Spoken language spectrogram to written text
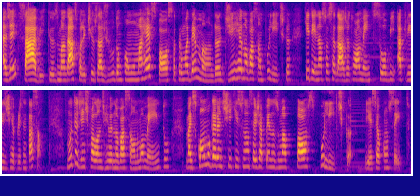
A gente sabe que os mandatos coletivos ajudam como uma resposta para uma demanda de renovação política que tem na sociedade atualmente sob a crise de representação. Muita gente falando de renovação no momento, mas como garantir que isso não seja apenas uma pós-política? E esse é o conceito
